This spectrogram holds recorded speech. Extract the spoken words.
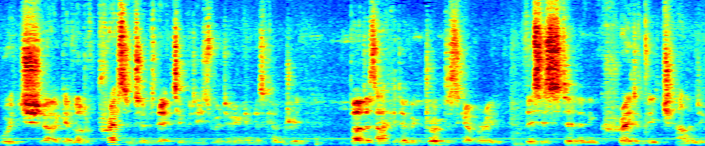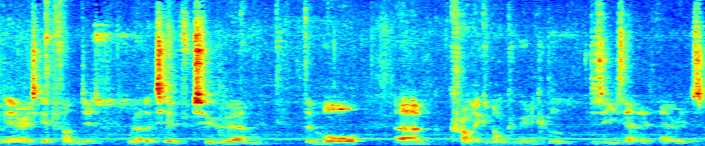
which uh, get a lot of press in terms of the activities we're doing in this country. But as academic drug discovery, this is still an incredibly challenging area to get funded relative to um, the more um, chronic non-communicable disease areas.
